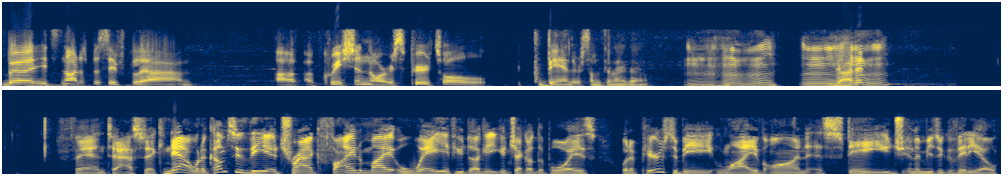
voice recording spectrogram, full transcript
but it's not specifically um, a, a Christian or a spiritual band or something like that. Mm-hmm. Got it? Fantastic. Now, when it comes to the track Find My Way, if you dug it, you can check out the boys, what appears to be live on a stage in a music video. So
